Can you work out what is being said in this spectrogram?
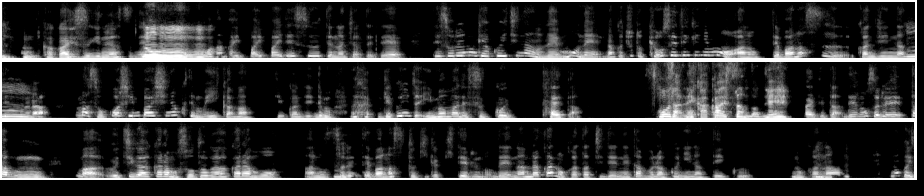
ん。うん、抱えすぎのやつね。うんうんうん。もうなんかいっぱいいっぱいですってなっちゃってて、で、それの逆位置なので、もうね、なんかちょっと強制的にもう、あの、手放す感じになってるから、まあそこは心配しなくてもいいかなっていう感じ。でも、なんか逆に言うと今まですっごい耐えた。そうだね。抱えてたんだね。耐えてた。でもそれ多分、まあ内側からも外側からも、あの、それ手放す時が来てるので、何らかの形でね、多分楽になっていくのかな。なんか忙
